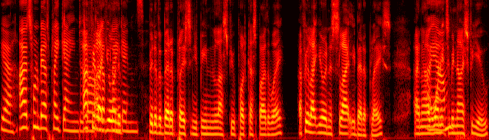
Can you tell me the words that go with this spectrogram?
Yeah. I just want to be able to play games as I well. feel I like love you're in a games. bit of a better place than you've been in the last few podcasts, by the way. I feel like you're in a slightly better place, and I, I want it to be nice for you.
